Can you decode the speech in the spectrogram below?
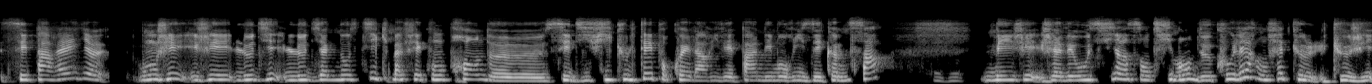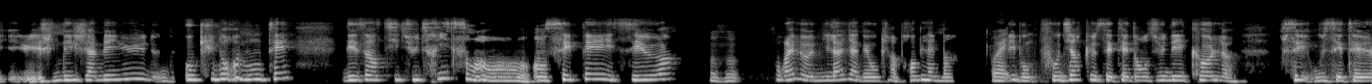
c'est pareil. Bon, j'ai j'ai le le diagnostic m'a fait comprendre euh, ses difficultés, pourquoi elle n'arrivait pas à mémoriser comme ça. Mmh Mais j'avais aussi un sentiment de colère en fait que que je n'ai jamais eu aucune remontée des institutrices en, en CP et CE1. Mmh Pour elle, Mila, il n'y avait aucun problème. Ouais. Et bon, faut dire que c'était dans une école où c'était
